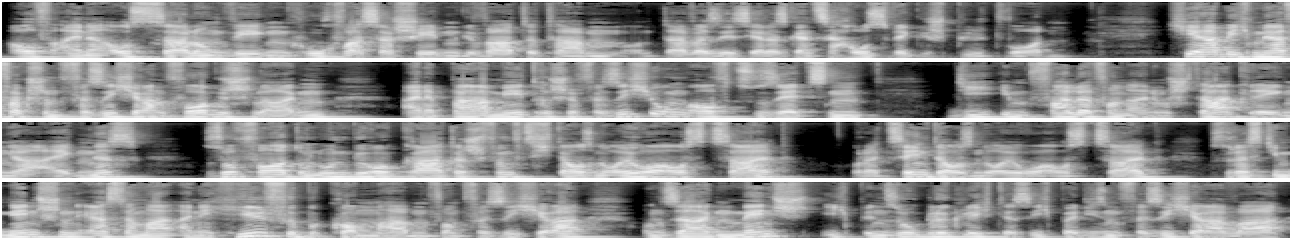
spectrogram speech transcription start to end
auf eine Auszahlung wegen Hochwasserschäden gewartet haben. Und teilweise ist ja das ganze Haus weggespült worden. Hier habe ich mehrfach schon Versicherern vorgeschlagen, eine parametrische Versicherung aufzusetzen, die im Falle von einem Starkregenereignis sofort und unbürokratisch 50.000 Euro auszahlt oder 10.000 Euro auszahlt, sodass die Menschen erst einmal eine Hilfe bekommen haben vom Versicherer und sagen, Mensch, ich bin so glücklich, dass ich bei diesem Versicherer war.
